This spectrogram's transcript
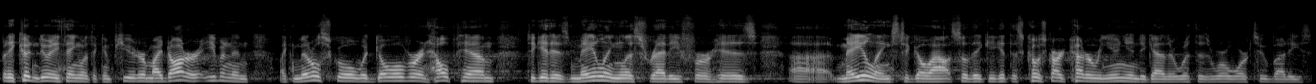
but he couldn't do anything with the computer my daughter even in like middle school would go over and help him to get his mailing list ready for his uh, mailings to go out so they could get this coast guard cutter reunion together with his world war ii buddies.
